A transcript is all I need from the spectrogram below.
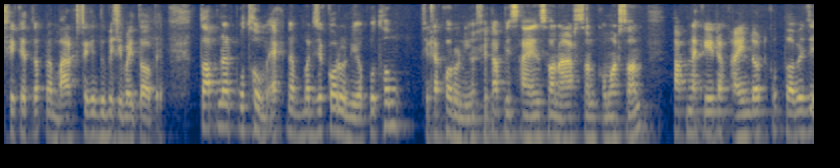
সেক্ষেত্রে আপনার মার্কসটা কিন্তু বেশি পাইতে হবে। তো আপনার প্রথম এক নাম্বার যে করণীয়, প্রথম যেটা করণীয় সেটা আপনি science on arts on commerce on আপনাকে এটা ফাইন্ড আউট করতে হবে যে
